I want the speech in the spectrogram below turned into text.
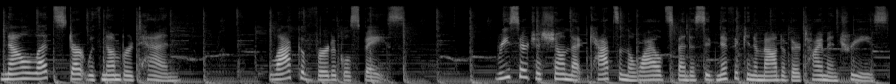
Now let's start with number 10. Lack of vertical space. Research has shown that cats in the wild spend a significant amount of their time in trees,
